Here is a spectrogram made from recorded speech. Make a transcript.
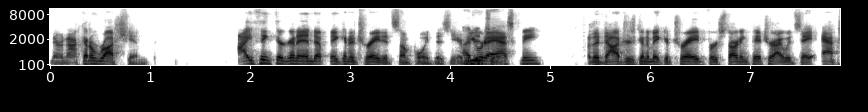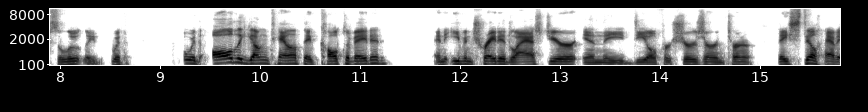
they're not going to rush him. I think they're going to end up making a trade at some point this year. If I you were to too. ask me, are the Dodgers going to make a trade for a starting pitcher? I would say absolutely. With with all the young talent they've cultivated and even traded last year in the deal for Scherzer and Turner, they still have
